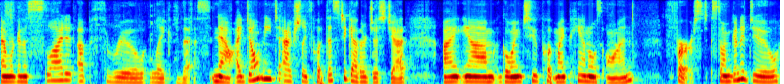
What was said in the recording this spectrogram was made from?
and we're going to slide it up through like this. Now, I don't need to actually put this together just yet. I am going to put my panels on first. So I'm going to do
